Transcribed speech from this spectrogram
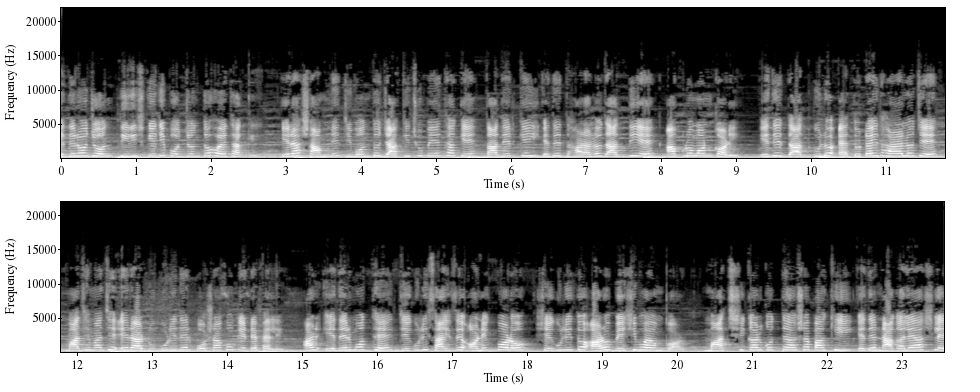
এদের ওজন তিরিশ কেজি পর্যন্ত হয়ে থাকে। এরা সামনে জীবন্ত যা কিছু পেয়ে থাকে তাদেরকেই এদের ধারালো দাঁত দিয়ে আক্রমণ করে। এদের দাঁতগুলো এতটাই ধারালো যে মাঝে মাঝে এরা ডুবুরিদের পোশাকও কেটে ফেলে। আর এদের মধ্যে যেগুলি সাইজে অনেক বড়, সেগুলি তো আরও বেশি ভয়ঙ্কর। মাছ শিকার করতে আসা পাখি এদের নাগালে আসলে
